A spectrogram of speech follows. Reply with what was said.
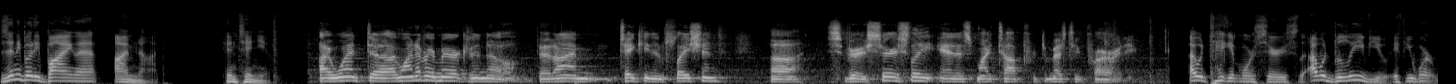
Is anybody buying that? I'm not. Continue. I want, uh, I want every American to know that I'm taking inflation uh, very seriously, and it's my top domestic priority. I would take it more seriously. I would believe you if you weren't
